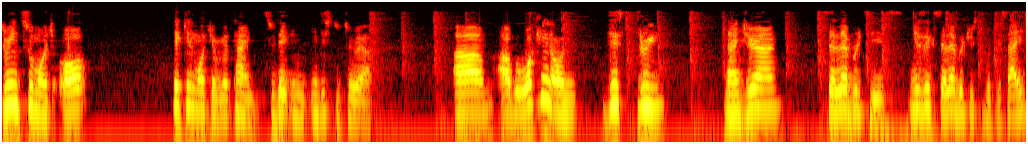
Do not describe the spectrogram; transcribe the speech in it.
doing too much or taking much of your time today in, in this tutorial. Um, I'll be working on these three Nigerian celebrities, music celebrities to be precise.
